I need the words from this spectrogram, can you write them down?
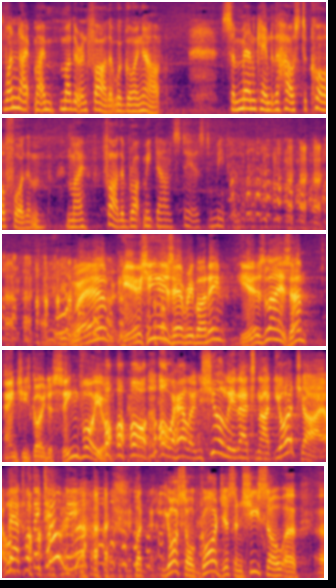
One night, my mother and father were going out. Some men came to the house to call for them, and my father brought me downstairs to meet them. Well, here she is, everybody. Here's Liza, and she's going to sing for you. Oh, oh, oh, Helen, surely that's not your child. That's what they tell me. but you're so gorgeous, and she's so, uh, uh,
